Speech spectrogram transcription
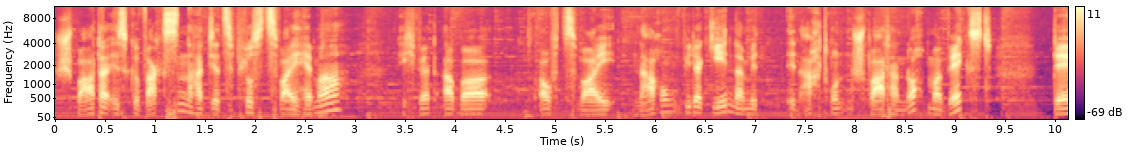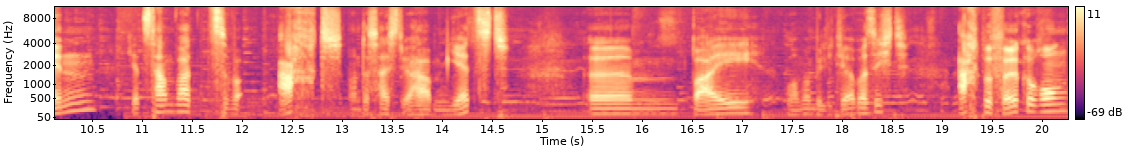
Sparta ist gewachsen, hat jetzt plus zwei Hämmer. Ich werde aber auf zwei Nahrung wieder gehen, damit in acht Runden Sparta nochmal wächst. Denn jetzt haben wir zwei 8. Und das heißt, wir haben jetzt ähm, bei, wo haben wir Militärübersicht? 8 Bevölkerung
